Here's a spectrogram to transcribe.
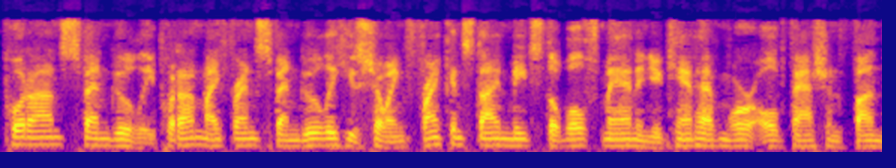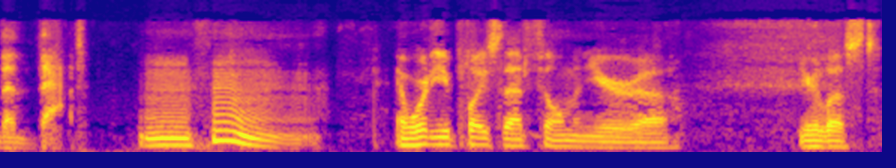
Put on Svengoolie. Put on my friend Svengoolie. He's showing Frankenstein meets the Wolfman, and you can't have more old-fashioned fun than that. Hmm. And where do you place that film in your uh, your list?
